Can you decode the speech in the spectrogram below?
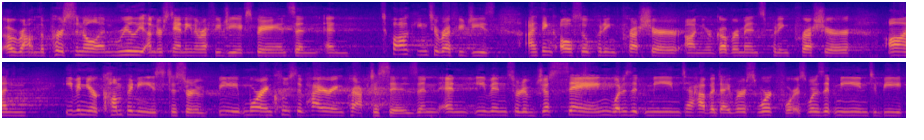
around the personal and really understanding the refugee experience and and talking to refugees. I think also putting pressure on your governments, putting pressure on even your companies to sort of be more inclusive hiring practices and, and even sort of just saying what does it mean to have a diverse workforce? What does it mean to be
